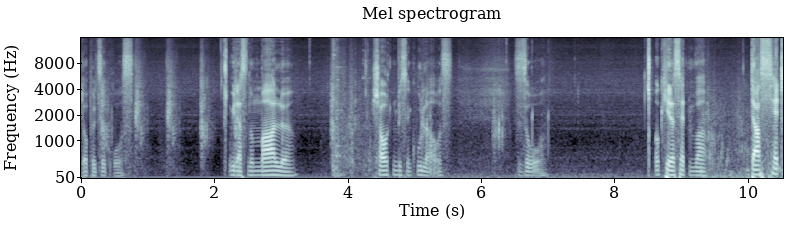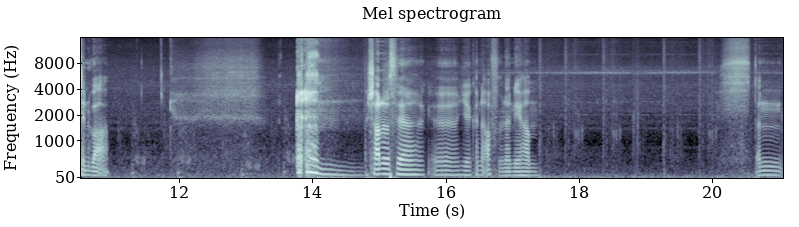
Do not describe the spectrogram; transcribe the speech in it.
doppelt so groß. Wie das normale. Schaut ein bisschen cooler aus. So. Okay, das hätten wir. Das hätten wir. Schade, dass wir äh, hier keine Affen in der Nähe haben. Dann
